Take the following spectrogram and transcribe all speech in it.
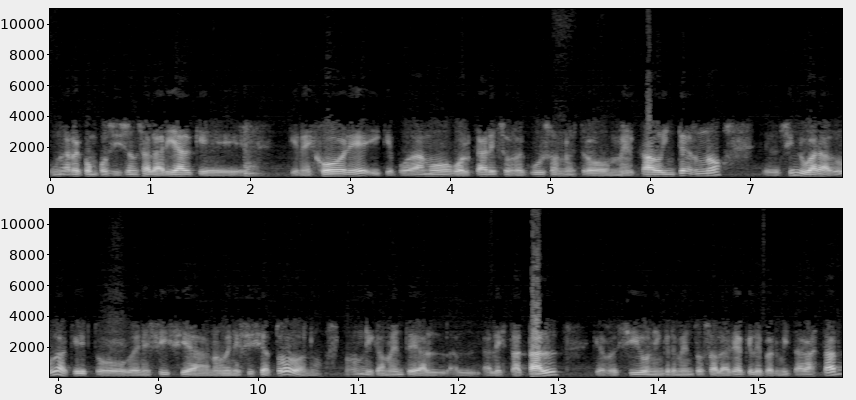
una recomposición salarial que que mejore y que podamos volcar esos recursos en nuestro mercado interno, eh, sin lugar a duda que esto beneficia, nos beneficia a todos, no, no únicamente al, al, estatal que recibe un incremento salarial que le permita gastar,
